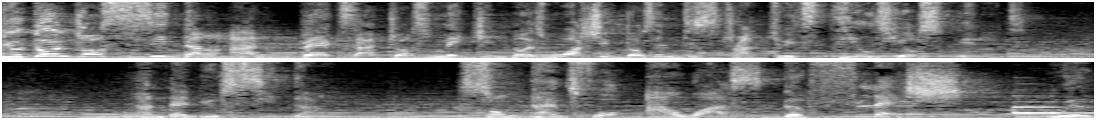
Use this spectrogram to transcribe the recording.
You don't just sit down and beds are just making noise. Worship doesn't distract you it steals your spirit. And then you sit down. Sometimes for hours the flesh will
